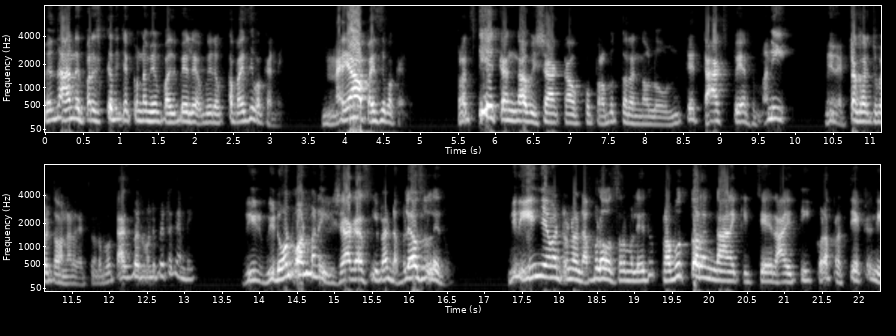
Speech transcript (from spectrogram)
మేము దాన్ని పరిష్కరించకుండా మేము పది వేలు మీరు ఒక్క పైసి ఇవ్వకండి. నయా పైస ఇవ్వకండి. ప్రత్యేకంగా విశాఖకు ప్రభుత్వ రంగంలో ఉంటే ట్యాక్స్ పేయర్స్ మనీ మేము ఎట్లా ఖర్చు పెడతాం అన్నాడు కదా చంద్రబాబు ట్యాక్స్ పేయర్స్ మనీ పెట్టకండి. We we don't want money Visakha steel plant డబ్బులే అవసరం లేదు. మీరు ఏం చేయమంటున్నా డబ్బులు అవసరం లేదు. ప్రభుత్వ రంగానికి ఇచ్చే రాయితీ కూడా ప్రత్యేకంగా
